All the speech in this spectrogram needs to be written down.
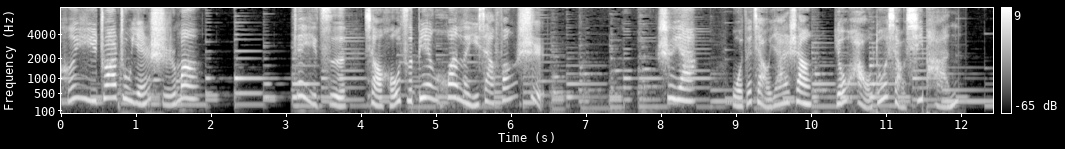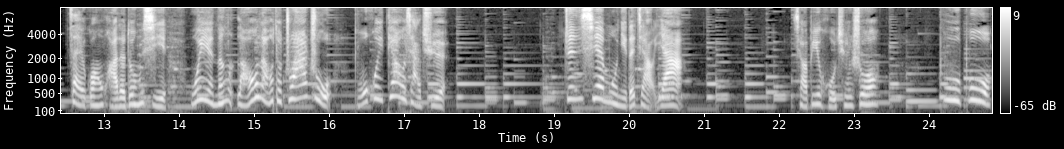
可以抓住岩石吗？”这一次，小猴子变换了一下方式。是呀，我的脚丫上有好多小吸盘，再光滑的东西我也能牢牢地抓住，不会掉下去。真羡慕你的脚丫。小壁虎却说：“不不，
